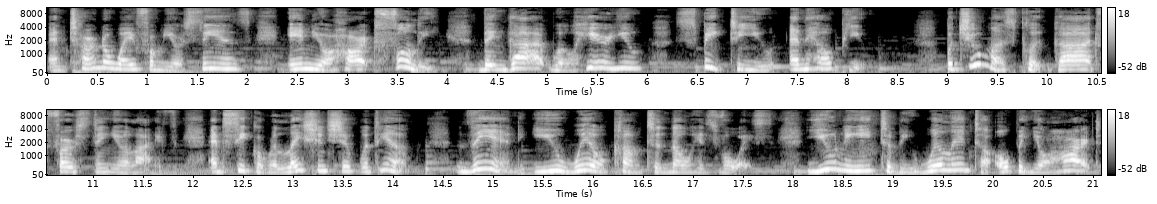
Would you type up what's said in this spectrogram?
and turn away from your sins in your heart fully, then God will hear you, speak to you, and help you. But you must put God first in your life and seek a relationship with Him. Then you will come to know His voice. You need to be willing to open your heart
